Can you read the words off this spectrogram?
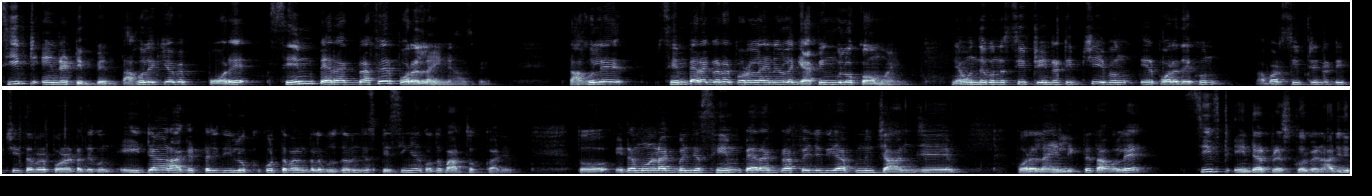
শিফট এন্ডে টিপবেন, তাহলে কি হবে? পরে সেম প্যারাগ্রাফের পরের লাইনে আসবে। তাহলে সেম প্যারাগ্রাফের পরের লাইনে হলে গ্যাপিংগুলো কম হয়। যেমন দেখুন শিফট এন্টার টিপছি এবং এরপরে দেখুন, আবার শিফট এন্টার টিপছি, তারপর পরেরটা দেখুন। এইটা আর আগেরটা যদি লক্ষ্য করতে পারেন, তাহলে বুঝতে পারবেন যে স্পেসিংয়ের কত পার্থক্য আছে। তো এটা মনে রাখবেন যে সেম প্যারাগ্রাফে যদি আপনি চান যে পরের লাইন লিখতে, তাহলে শিফট এন্টার প্রেস করবেন। আর যদি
